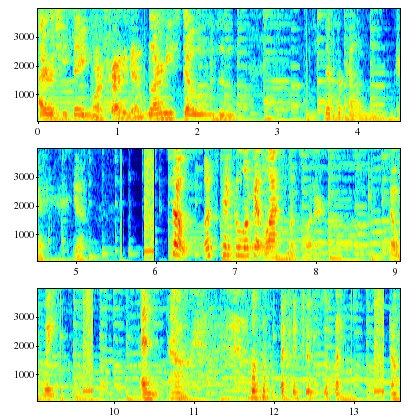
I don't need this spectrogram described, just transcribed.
Irishy things. Want to try it again? Blarney Stones and leprechauns. Okay, yeah. So, let's take a look at last month's winner. No, wait. And, oh, I don't know if I can do this one. Okay.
